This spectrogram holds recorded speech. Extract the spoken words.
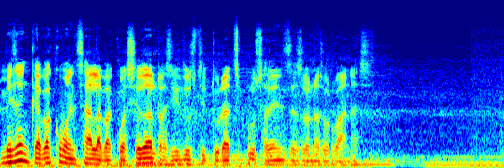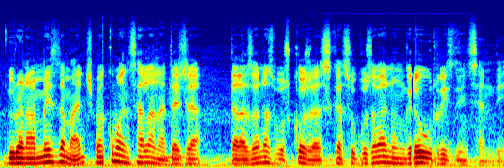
més en què va començar l'evacuació dels residus triturats procedents de zones urbanes. Durant el mes de maig va començar la neteja de les zones boscoses que suposaven un greu risc d'incendi.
